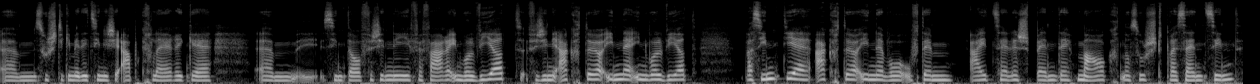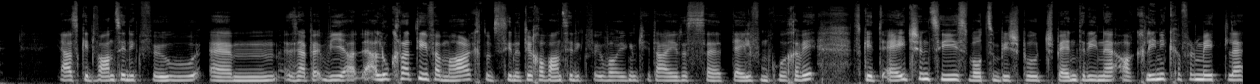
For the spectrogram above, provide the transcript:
ähm, sonstige medizinische Abklärungen ähm, sind da verschiedene Verfahren involviert, verschiedene AkteurInnen involviert. Was sind die AkteurInnen, die auf dem Eizellenspendemarkt noch sonst präsent sind? Ja, es gibt wahnsinnig viel, ähm, es ist eben wie ein, ein, lukrativer Markt und es sind natürlich auch wahnsinnig viele, die irgendwie da ihr äh, Teil vom Kuchen will. Es gibt Agencies, die zum Beispiel die Spenderinnen an Kliniken vermitteln.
